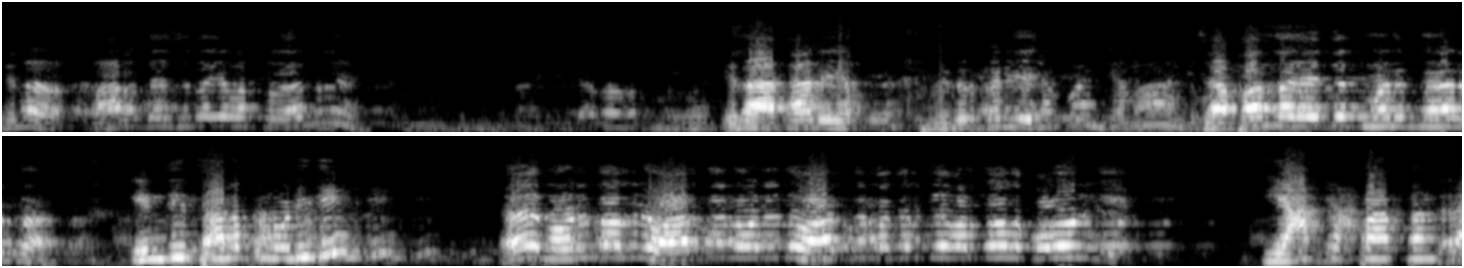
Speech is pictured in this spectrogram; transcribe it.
ಇಲ್ಲ ಭಾರತ ದೇಶದಾಗೆ ಬರ್ತದೇನ್ರಿ ಇಲ್ಲ ಆ ಕಡೆ ಇದ್ರ ಕಡೆ ಜಪಾನ್ದಾಗ ಐತೆ ಮಾಡಿದ್ ನೋಡ್ರಿ ನಾ ಇಂದಿ ತಾಲೂಕು ನೋಡಿದಿ? ಏ ನೋಡಿನಲ್ರಿ ವಾರ್ತೆ ನೋಡಿದ್ದು ವಾರ್ತೆ ಮಗನಿಗೆ ಬರ್ತದ ಕೊಳೋರಿಗೆ. ಯಾಕಪ್ಪ ಅಂತಂದ್ರ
